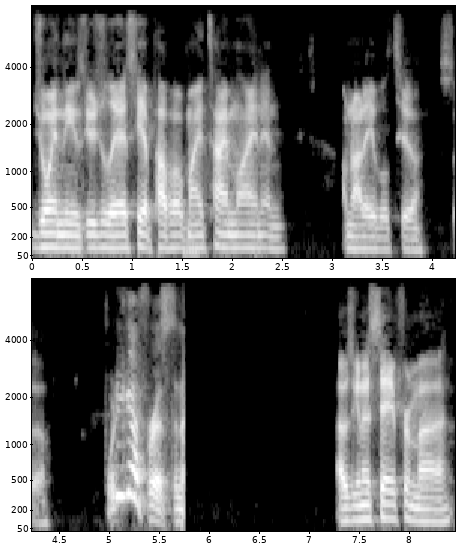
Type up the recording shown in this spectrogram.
join these. Usually I see it pop up my timeline and I'm not able to. So What do you got for us tonight? I was gonna say from a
